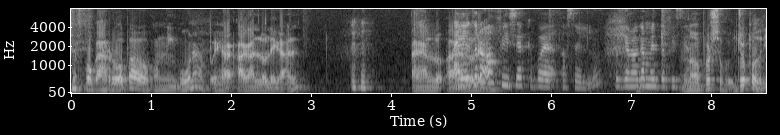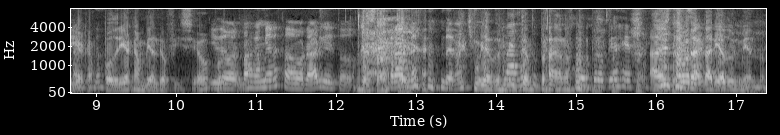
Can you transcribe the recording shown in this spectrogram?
en poca ropa o con ninguna, pues háganlo legal. Háganlo, Hay háganlo otros legal. oficios que pueden hacerlo. ¿Por qué no cambias de oficio? No, por supuesto, yo podría, cam- podría cambiar de oficio. Y por- de- vas a cambiar hasta de horario y todo. Exacto. De noche. Voy a dormir Vas a ser tu- temprano. tu propio jefe. A esta hora Exacto. estaría durmiendo.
